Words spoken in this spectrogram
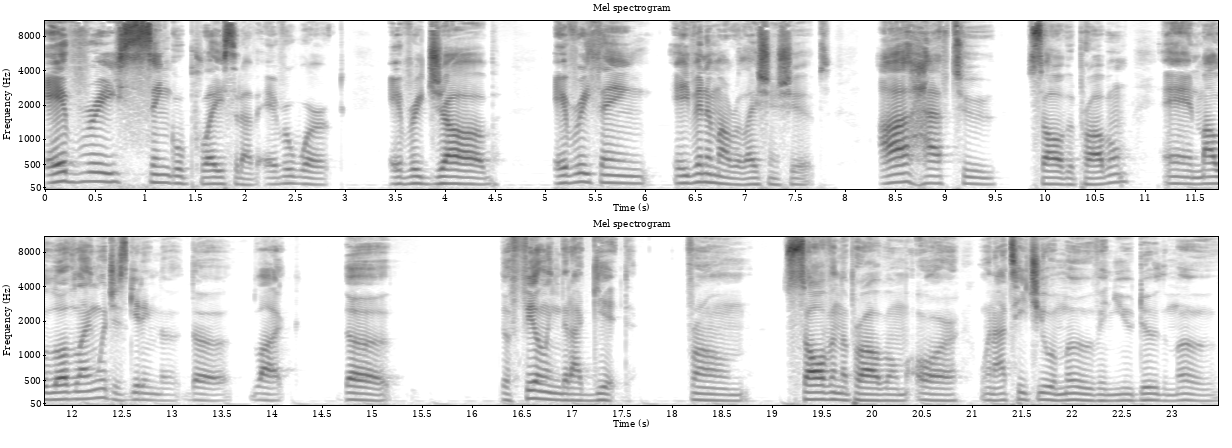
every single place that I've ever worked, every job, everything, even in my relationships, I have to solve the problem. And my love language is getting the the like the the feeling that I get from solving the problem or when I teach you a move and you do the move.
